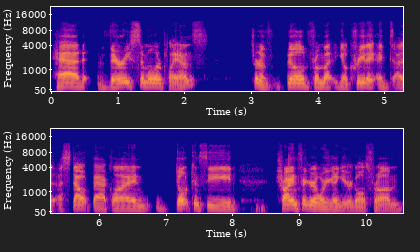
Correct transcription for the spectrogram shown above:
had very similar plans. Sort of build from a, you know create a, a, a stout back line, don't concede, try and figure out where you're going to get your goals from,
